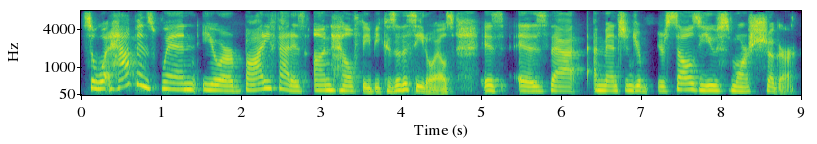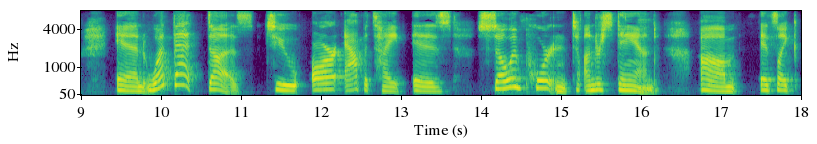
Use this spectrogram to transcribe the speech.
So what happens when your body fat is unhealthy because of the seed oils is is that I mentioned your your cells use more sugar. And what that does to our appetite is so important to understand. Um, it's like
